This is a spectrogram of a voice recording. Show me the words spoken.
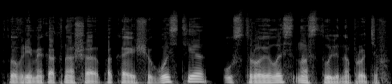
в то время как наша пока еще гостья устроилась на стуле напротив.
